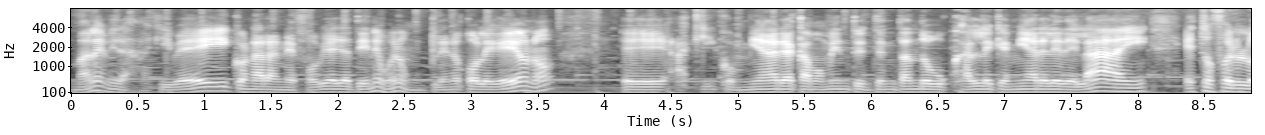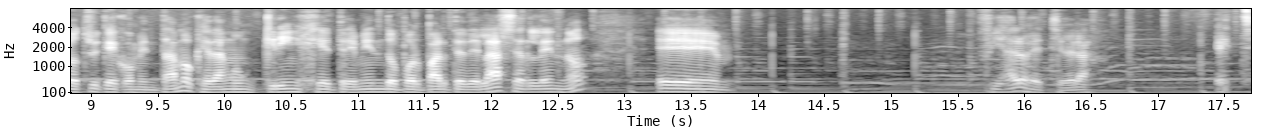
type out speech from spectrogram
¿vale? Mira, aquí veis, con aranefobia ya tiene, bueno, un pleno colegueo, ¿no? Eh, aquí con Miare a cada momento intentando buscarle que Miare le dé like. Estos fueron los tweets que comentamos, que dan un cringe tremendo por parte de Laserland, ¿no? Eh, fijaros este, ¿verdad? Este.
